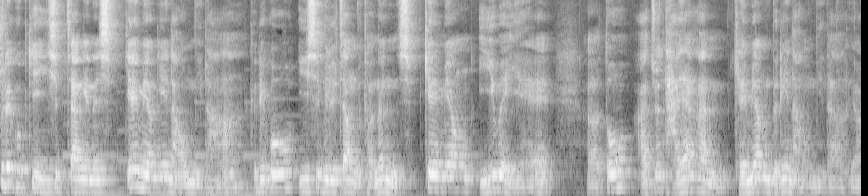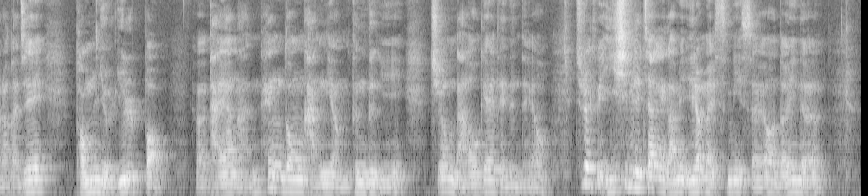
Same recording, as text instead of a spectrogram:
출애굽기 20장에는 10계명이 나옵니다. 그리고 21장부터는 10계명 이외에 어, 또 아주 다양한 계명들이 나옵니다. 여러 가지 법률, 율법, 어, 다양한 행동 강령 등등이 쭉 나오게 되는데요. 출애굽기 21장에 가면 이런 말씀이 있어요. 너희는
